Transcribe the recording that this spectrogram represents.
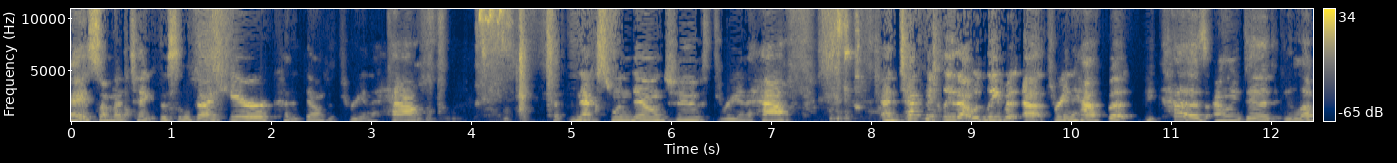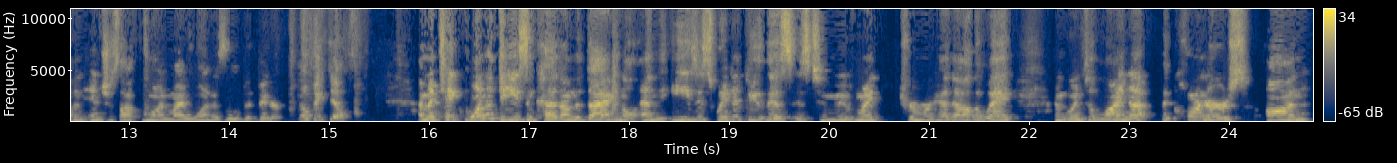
Okay, so I'm going to take this little guy here, cut it down to three and a half, cut the next one down to three and a half. And technically that would leave it at three and a half, but because I only did 11 inches off one, my one is a little bit bigger. No big deal. I'm going to take one of these and cut it on the diagonal. And the easiest way to do this is to move my trimmer head out of the way. I'm going to line up the corners on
